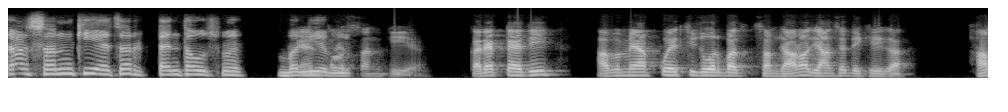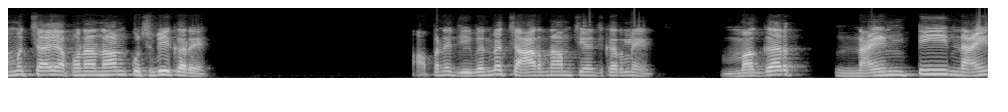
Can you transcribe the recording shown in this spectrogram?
सर सन की है सर टेंथ हाउस में बलिए है सन की है। करेक्ट है जी। अब मैं आपको एक चीज़ और बात समझा रहा हूँ ध्यान से देखिएगा। हम चाहे अपना नाम कुछ भी करें अपने जीवन में चार नाम चेंज कर लें मगर 99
